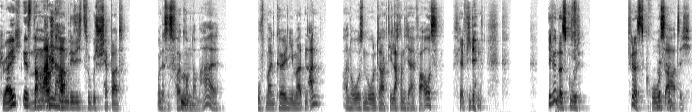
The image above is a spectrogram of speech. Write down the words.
Gleich ist der Arsch Mann, haben ab. die sich zugescheppert. Und das ist vollkommen Hm. normal. Ruft mal in Köln jemanden an, an Rosenmontag, die lachen dich einfach aus. Ja, wie denn? Ich finde das gut. Ich finde das großartig.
